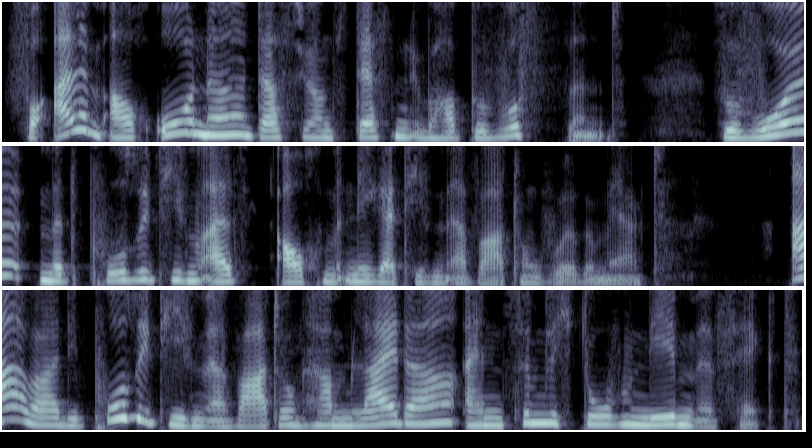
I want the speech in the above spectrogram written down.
Vor allem auch ohne, dass wir uns dessen überhaupt bewusst sind. Sowohl mit positiven als auch mit negativen Erwartungen wohlgemerkt. Aber die positiven Erwartungen haben leider einen ziemlich doofen Nebeneffekt.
